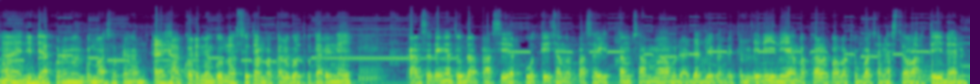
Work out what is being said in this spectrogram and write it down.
nah ini di akuarium yang gue masukkan. Eh akuarium yang gue maksud yang bakal gue tukar ini kan settingnya tuh udah pasir putih campur pasir hitam sama udah ada background hitam. Jadi ini yang bakal gua pakai buat Chana Stewarty dan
